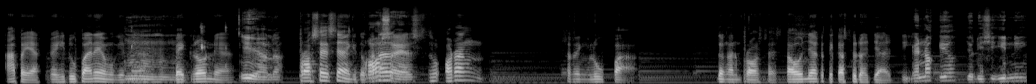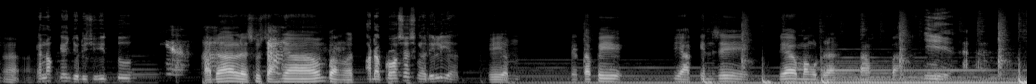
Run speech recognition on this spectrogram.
apa ya kehidupannya mungkin ya, Hmm. backgroundnya, Iya lah. prosesnya gitu. Karena Proses. orang sering lupa dengan proses. Tahunya ketika sudah jadi. Enak ya jadi si ini. Heeh. Enak ya jadi si itu. Iya. Padahal ya susahnya banget. Ada proses nggak dilihat. Iya. Ya, tapi yakin sih dia emang udah tough banget, Iya.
